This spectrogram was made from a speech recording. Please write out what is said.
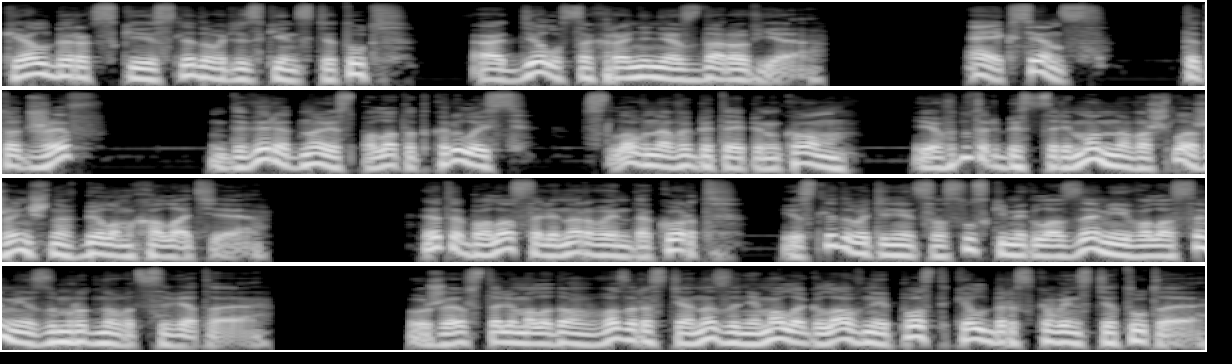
Келбергский исследовательский институт, отдел сохранения здоровья. «Эй, Ксенс, ты тут жив?» Дверь одной из палат открылась, словно выбитая пинком, и внутрь бесцеремонно вошла женщина в белом халате. Это была Солинарова Эндокорт, исследовательница с узкими глазами и волосами изумрудного цвета. Уже в столь молодом возрасте она занимала главный пост Келбергского института.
